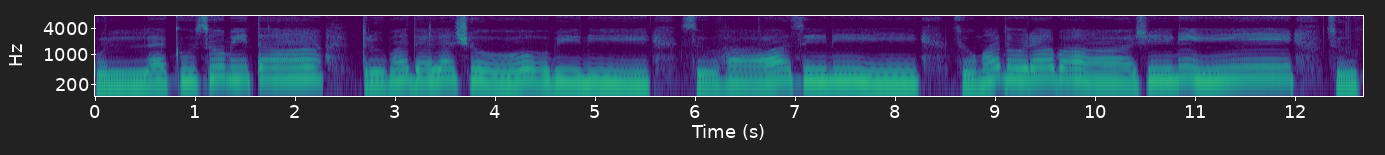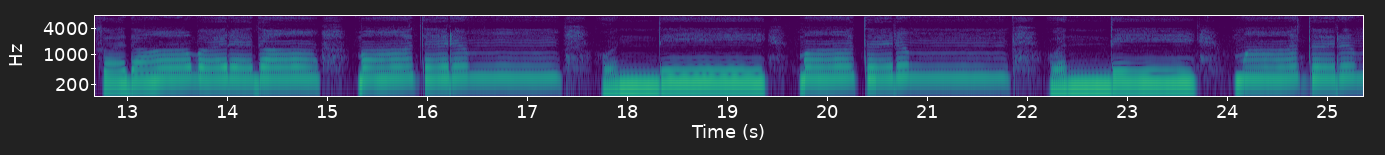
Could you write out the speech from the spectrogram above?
పుల్లకుసుమిత త్రుమదల శోభిని సుహాసిని సుమధురభాషిణి సుఖదా వరదా మాతరం వందే మాతరం వందే ಮಾತರಂ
